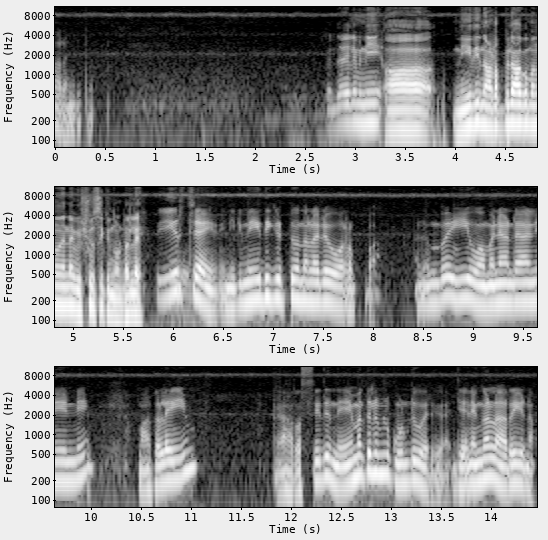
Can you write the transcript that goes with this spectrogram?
പറഞ്ഞത്. എന്തായാലും ഇനി നീതി നടപ്പിലാകുമെന്ന് തന്നെ വിശ്വസിക്കുന്നുണ്ടല്ലേ? തീർച്ചയായും. എനിക്ക് നീതി കിട്ടുമെന്നുള്ളൊരു ഉറപ്പാണ് അതുമ്പ് ഈ ഓമനാണ്ടാനിന്റെയും മകളെയും അറസ്റ്റ് ചെയ്ത് നിയമത്തിൽ നമ്മൾ കൊണ്ടുവരിക. ജനങ്ങൾ അറിയണം.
